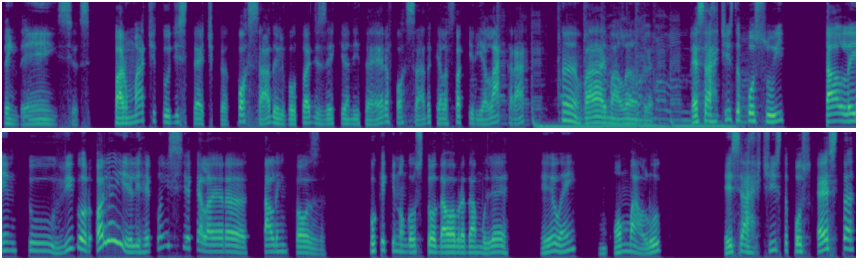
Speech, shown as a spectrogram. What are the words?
tendências para uma atitude estética forçada. Ele voltou a dizer que a Anitta era forçada, que ela só queria lacrar. Vai, malandra. Essa artista possui talento vigoroso. Olha aí, ele reconhecia que ela era talentosa. Por que, que não gostou da obra da mulher? Eu, hein? Um maluco. Esse artista possui. Esta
